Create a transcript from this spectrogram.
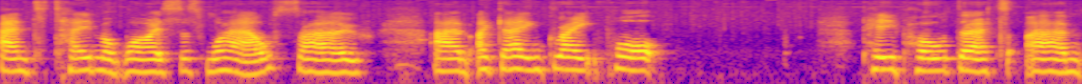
entertainment wise as well so um, again great for people that um,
